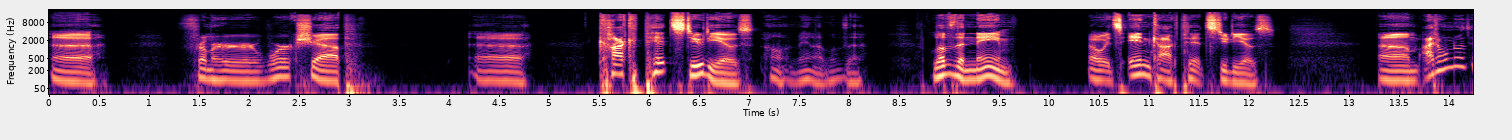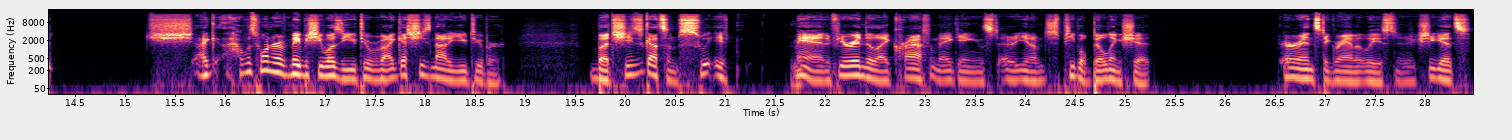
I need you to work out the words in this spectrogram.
uh, from her workshop, uh, Cockpit Studios. Oh man, I love the love the name. Oh, it's in Cockpit Studios. Um, I don't know that. She, I I was wondering if maybe she was a YouTuber, but I guess she's not a YouTuber. But she's got some sweet. If, man, if you're into like craft making, you know, just people building shit, her Instagram at least. She gets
